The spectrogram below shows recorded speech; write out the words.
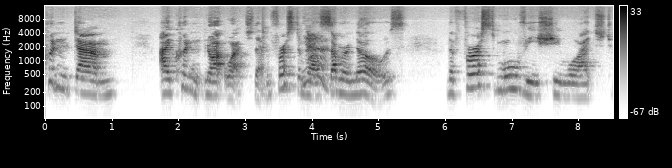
couldn't um I couldn't not watch them. First of all, Summer knows. The first movie she watched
